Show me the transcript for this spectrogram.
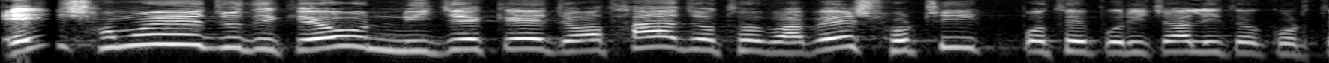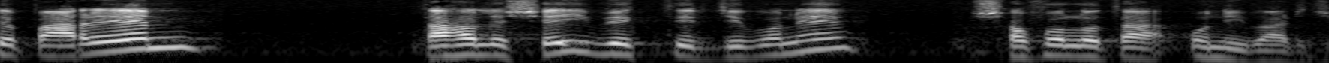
এই সময়ে যদি কেউ নিজেকে যথাযথভাবে সঠিক পথে পরিচালিত করতে পারেন, তাহলে সেই ব্যক্তির জীবনে সফলতা অনিবার্য।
